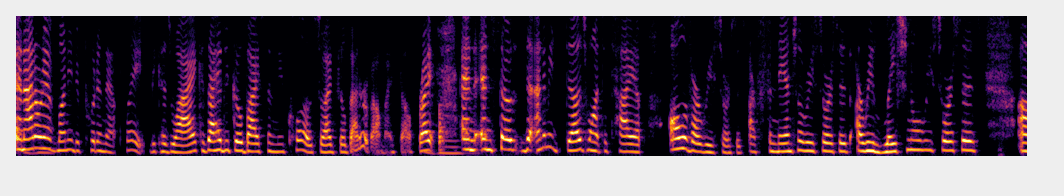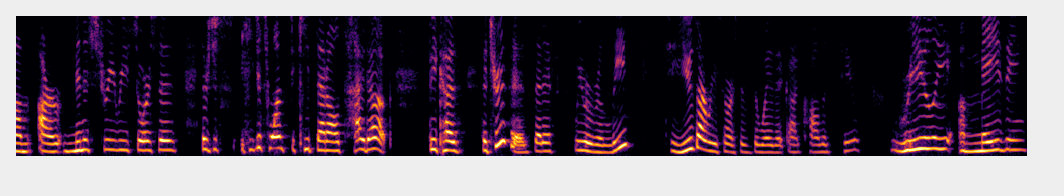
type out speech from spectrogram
And I don't mm-hmm. have money to put in that plate because why? Because I had to go buy some new clothes so I'd feel better about myself, right? Mm-hmm. And and so the enemy does want to tie up all of our resources, our financial resources, our relational resources, um, our ministry resources. There's just he just wants to keep that all tied up because the truth is that if we were released to use our resources the way that God called us to, really amazing,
